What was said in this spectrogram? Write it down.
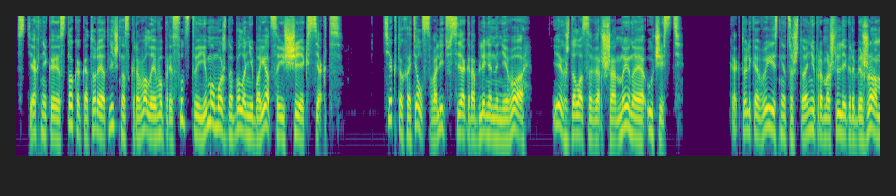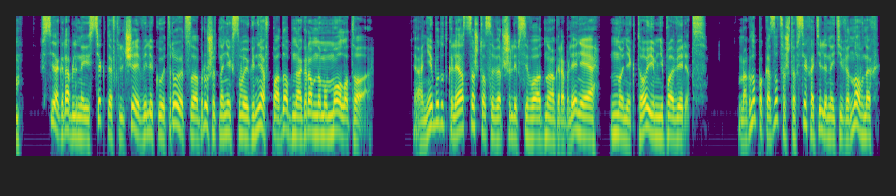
С техникой истока, которая отлично скрывала его присутствие, ему можно было не бояться ищеек сект. Те, кто хотел свалить все ограбления на него, их ждала совершенно иная участь. Как только выяснится, что они промышляли грабежом, все ограбленные секты, включая Великую Троицу, обрушат на них свой гнев, подобно огромному молоту. Они будут клясться, что совершили всего одно ограбление, но никто им не поверит. Могло показаться, что все хотели найти виновных,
